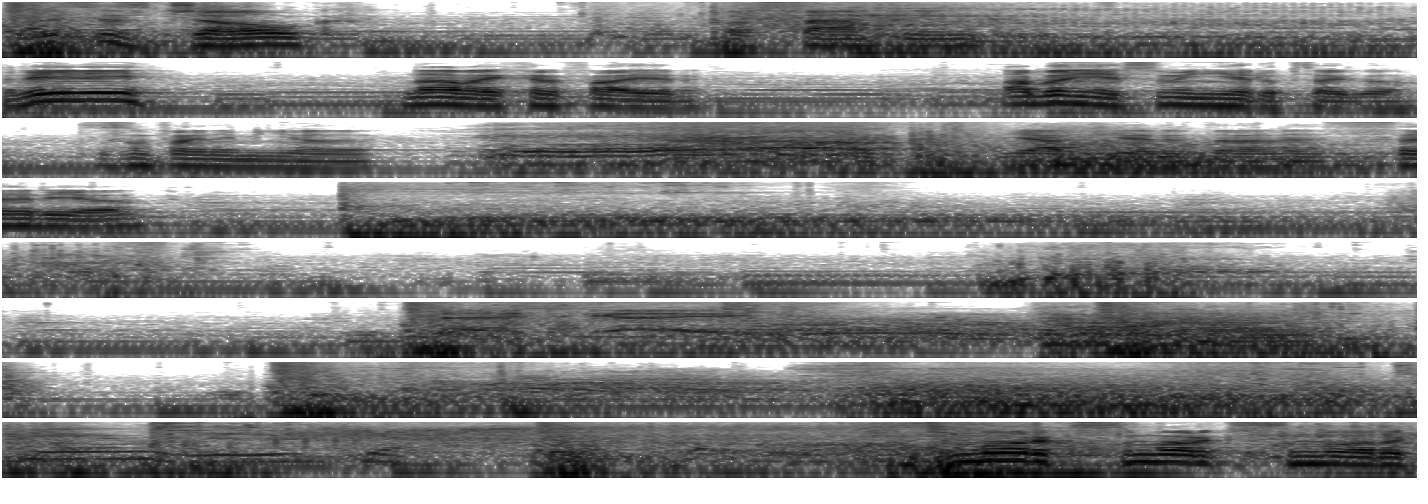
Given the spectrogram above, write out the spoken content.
This is joke. Or something. Really? Dawaj, Hellfire. Albo nie, w sumie nie rób tego. To są fajne miniony. Ja pierdolę, serio? Smork, smork, smork.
